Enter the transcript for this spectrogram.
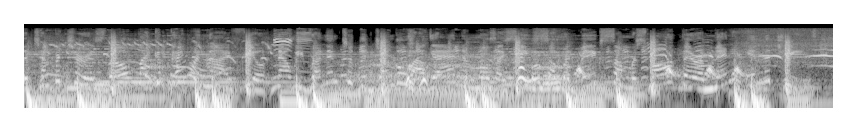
The temperature is low, like a penguin I feel. Now we run into the jungle, wild animals I see. Some are big, some are small, there are many in the trees.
